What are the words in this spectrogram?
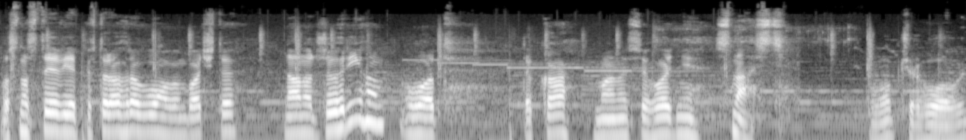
Оснастив я півтора гравовим, бачите, наноджигрігом. От така в мене сьогодні снасть. Оп, черговий.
